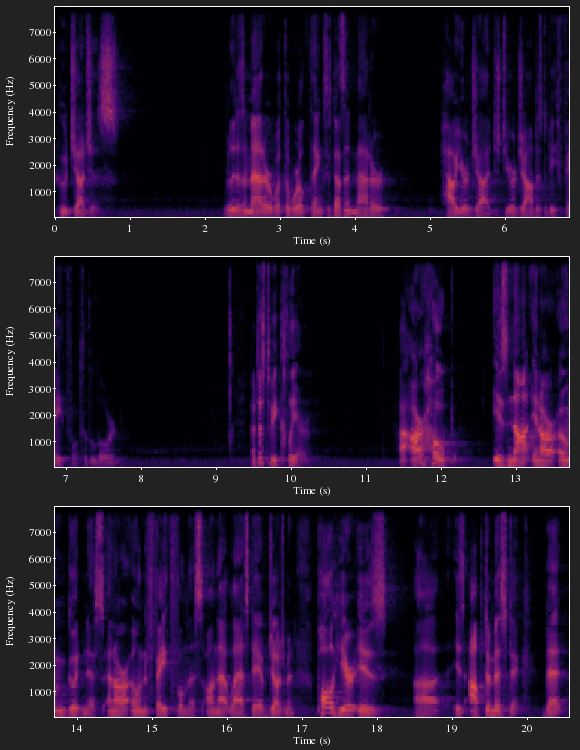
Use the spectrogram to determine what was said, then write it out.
who judges. It really doesn't matter what the world thinks. It doesn't matter how you're judged. Your job is to be faithful to the Lord. Now, just to be clear, our hope is not in our own goodness and our own faithfulness on that last day of judgment. Paul here is, uh, is optimistic that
